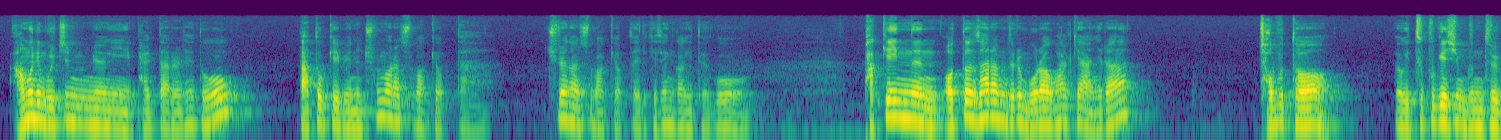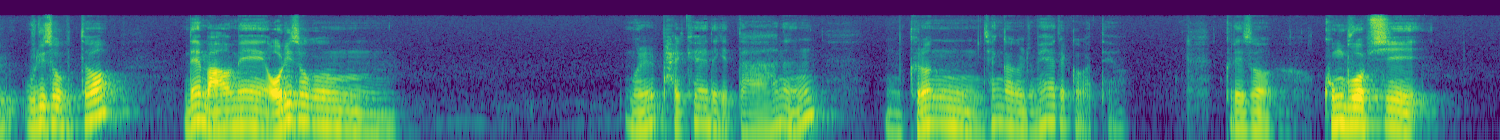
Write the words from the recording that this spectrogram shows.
아무리 물질 문명이 발달을 해도 낫도깨비는 출몰할 수밖에 없다. 출현할 수밖에 없다. 이렇게 생각이 되고 밖에 있는 어떤 사람들을 뭐라고 할 게 아니라 저부터 여기 듣고 계신 분들 우리서부터 내 마음의 어리석음을 밝혀야 되겠다 하는 음, 그런 생각을 좀 해야 될 것 같아요. 그래서 공부 없이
